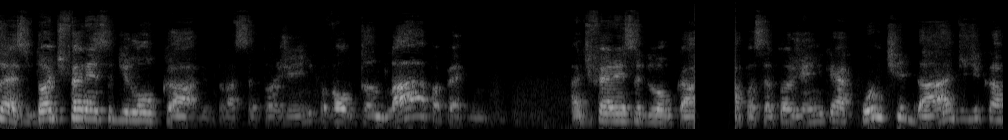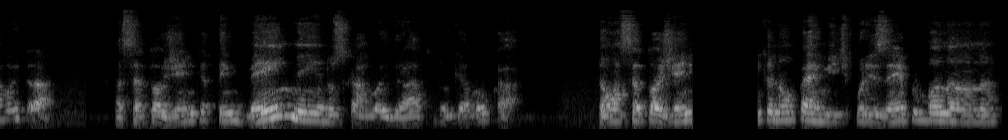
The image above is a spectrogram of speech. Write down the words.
essa. Então a diferença de low carb para cetogênica, voltando lá para a pergunta, a diferença de low carb para cetogênica é a quantidade de carboidrato. A cetogênica tem bem menos carboidrato do que a low carb. Então a cetogênica não permite, por exemplo, banana,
